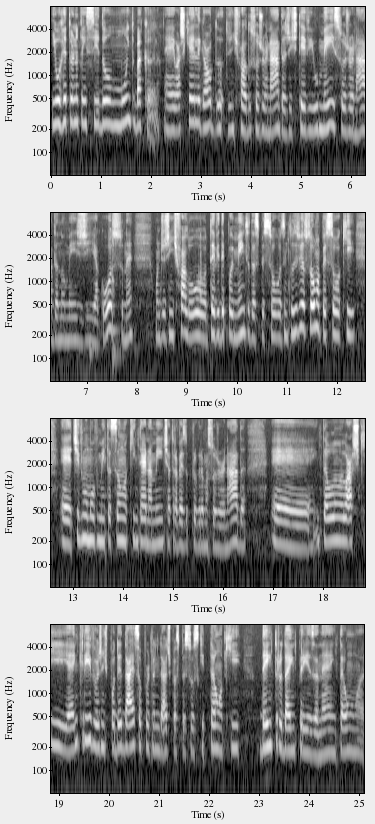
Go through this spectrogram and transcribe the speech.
e o retorno tem sido muito bacana. É, eu acho que é legal do- a gente falar da sua jornada. A gente teve o mês Sua Jornada no mês de agosto, né? Onde a gente falou, teve depoimento das pessoas. Inclusive, eu sou uma pessoa que é, tive uma movimentação aqui internamente através do programa Sua Jornada. É, então, eu acho que é incrível a gente poder dar essa oportunidade para as pessoas que estão aqui dentro da empresa, né? Então,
